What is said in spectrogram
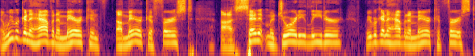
and we were going to have an American America First uh, Senate Majority Leader. We were going to have an America First,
